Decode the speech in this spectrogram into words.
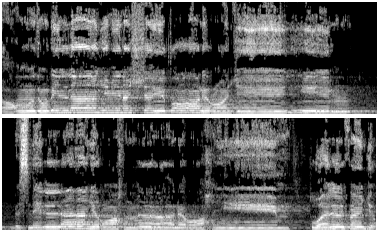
أعوذ بالله من الشيطان الرجيم. بسم الله الرحمن الرحيم. والفجر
